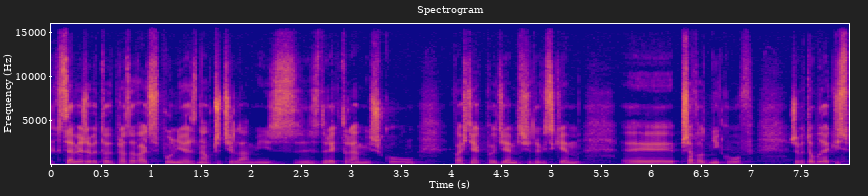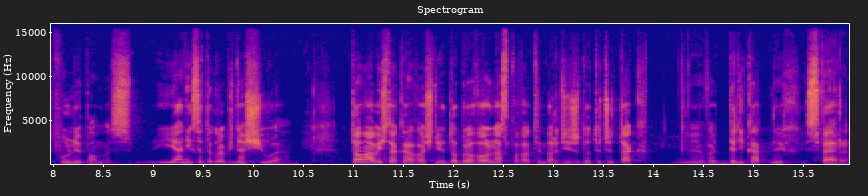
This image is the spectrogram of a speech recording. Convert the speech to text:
Chcemy, żeby to wypracować wspólnie z nauczycielami, z, z dyrektorami szkół, właśnie jak powiedziałem, z środowiskiem y, przewodników, żeby to był jakiś wspólny pomysł. I ja nie chcę tego robić na siłę. To ma być taka właśnie dobrowolna sprawa, tym bardziej, że dotyczy tak y, delikatnych sfer,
